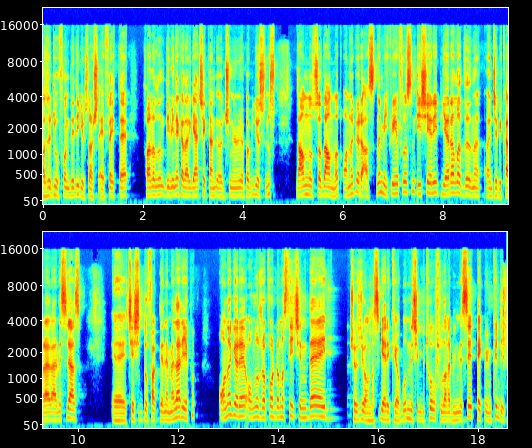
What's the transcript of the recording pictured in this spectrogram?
az önce Ufon dediği gibi sonuçta Affiliate'de funnel'ın dibine kadar gerçekten de ölçümleme yapabiliyorsunuz. Download'sa download ona göre aslında mikro influencer'ın işe yarayıp yaramadığını önce bir karar vermesi lazım. E, çeşitli ufak denemeler yapıp ona göre onun raporlaması için de çözüyor olması gerekiyor. Bunun için bir tool kullanabilmesi pek mümkün değil.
